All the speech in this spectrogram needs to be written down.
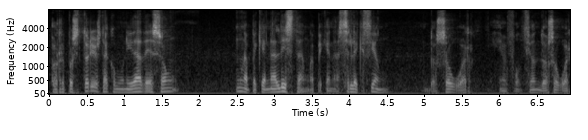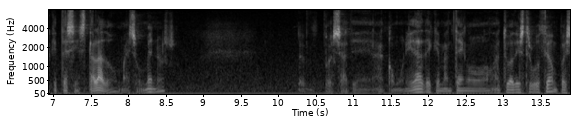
Os repositorios da comunidade son unha pequena lista, unha pequena selección do software en función do software que tes instalado, máis ou menos, pois a, de, a comunidade que mantén a túa distribución, pois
